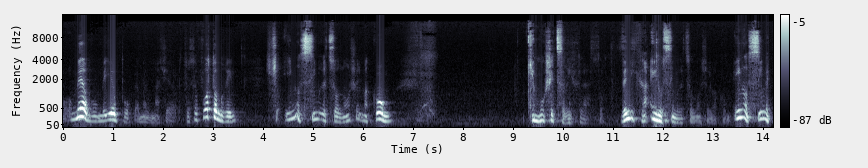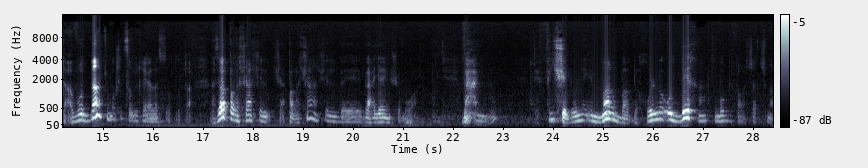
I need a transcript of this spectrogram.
הוא אומר, והוא מעיר פה גם על מה שהתוספות אומרים, שאין עושים רצונו של מקום כמו שצריך לעשות. זה נקרא אין עושים רצונו של מקום. אין עושים את העבודה כמו שצריך היה לעשות זו הפרשה של הפרשה של והיה עם שבוע. והיינו, לפי שלא נאמר בה בכל מאודיך כמו בפרשת שמע.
